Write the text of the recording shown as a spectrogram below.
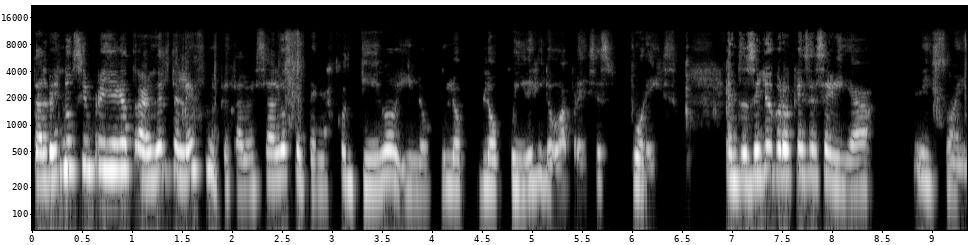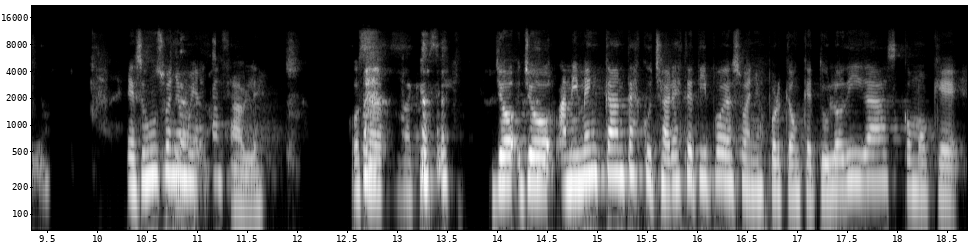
tal vez no siempre llega a través del teléfono, que tal vez sea algo que tengas contigo y lo, lo, lo cuides y lo aprecies por eso. Entonces yo creo que ese sería mi sueño. Eso es un sueño muy alcanzable. O sea, que Yo, yo, a mí me encanta escuchar este tipo de sueños porque aunque tú lo digas como que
